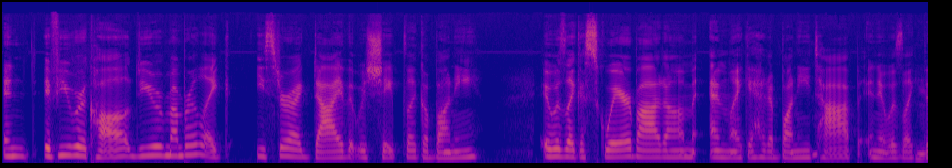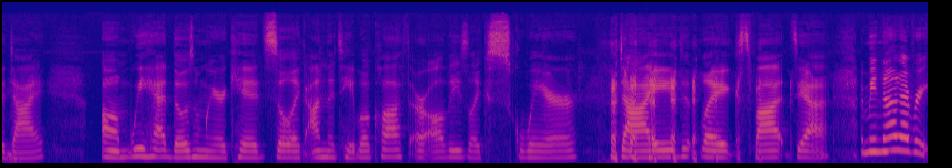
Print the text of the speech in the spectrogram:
And if you recall, do you remember like Easter egg dye that was shaped like a bunny? It was like a square bottom and like it had a bunny top and it was like the dye. Um, we had those when we were kids. So like on the tablecloth are all these like square dyed like spots. Yeah. I mean, not every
